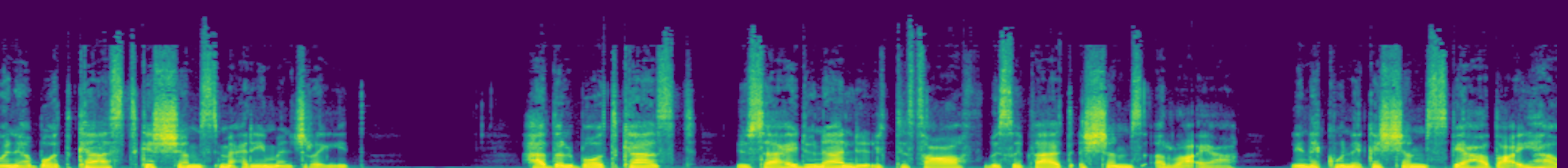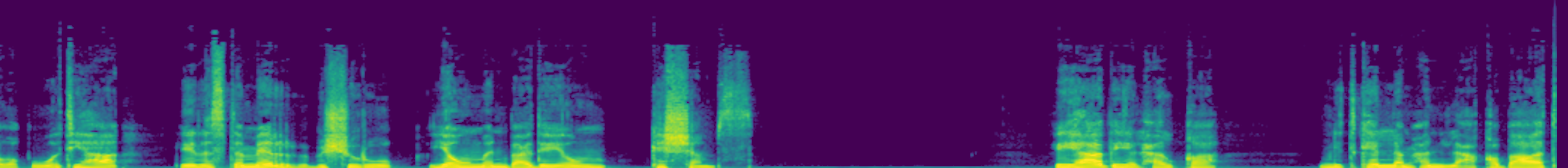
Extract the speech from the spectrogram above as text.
هنا بودكاست كالشمس مع ريما الجريد هذا البودكاست يساعدنا للاتصاف بصفات الشمس الرائعة لنكون كالشمس في عطائها وقوتها لنستمر بالشروق يوما بعد يوم كالشمس. في هذه الحلقة نتكلم عن العقبات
